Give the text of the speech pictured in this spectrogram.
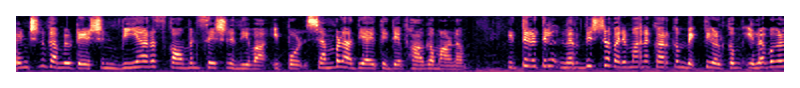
pension commutation V R S compensation എന്നിവ ഇപ്പോൾ ശമ്പള അധ്യായത്തിന്റെ ഭാഗമാണ്. ഇത്തരത്തിൽ നിർദ്ദിഷ്ട വരുമാനക്കാർക്കും വ്യക്തികൾക്കും ഇളവുകൾ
